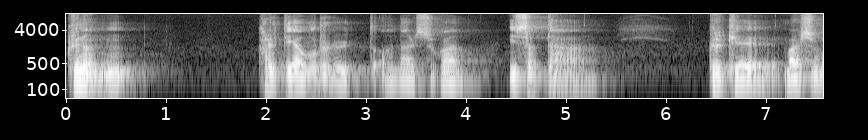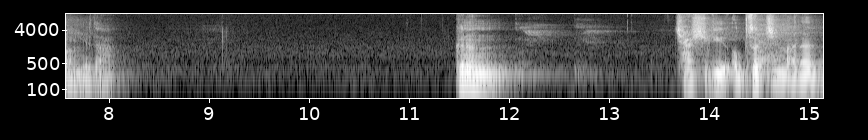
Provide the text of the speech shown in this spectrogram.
그는 갈대아 우르를 떠날 수가 있었다. 그렇게 말씀합니다. 그는 자식이 없었지만은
